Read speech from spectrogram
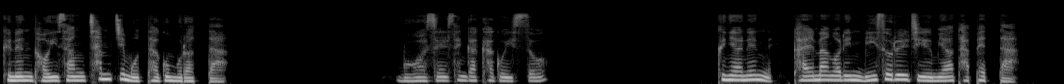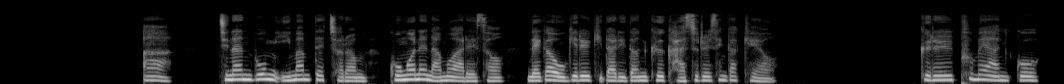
그는 더 이상 참지 못하고 물었다. 무엇을 생각하고 있어? 그녀는 갈망어린 미소를 지으며 답했다. 아, 지난 봄 이맘때처럼 공원의 나무 아래서 내가 오기를 기다리던 그 가수를 생각해요. 그를 품에 안고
